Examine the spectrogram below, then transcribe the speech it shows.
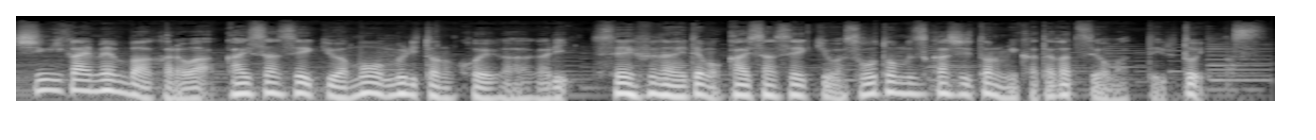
審議会メンバーからは解散請求はもう無理との声が上がり、政府内でも解散請求は相当難しいとの見方が強まっていると言います。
